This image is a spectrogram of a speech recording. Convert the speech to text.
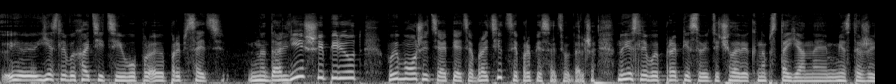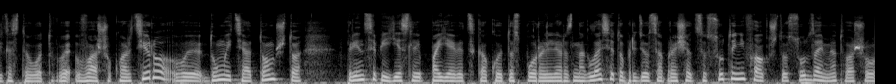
если вы хотите его прописать на дальнейший период, вы можете опять обратиться и прописать его дальше. Но если вы прописываете человека на постоянное место жительства, вот в вашу квартиру, вы думаете о том, что в принципе, если появится какой-то спор или разногласие, то придется обращаться в суд, и не факт, что суд займет вашу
